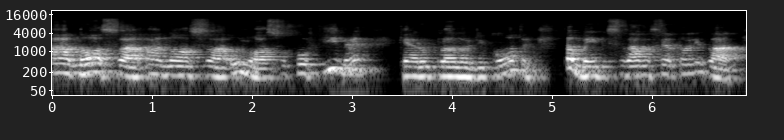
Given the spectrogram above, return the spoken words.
a nossa, a nossa, o nosso COFI, né, que era o plano de contas, também precisava ser atualizado.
